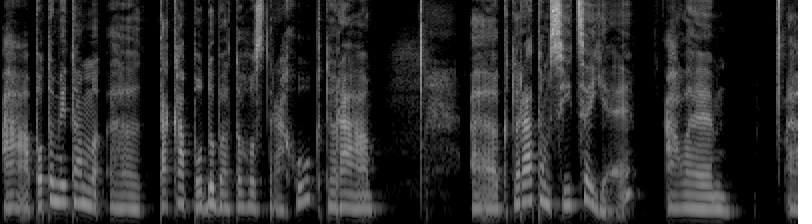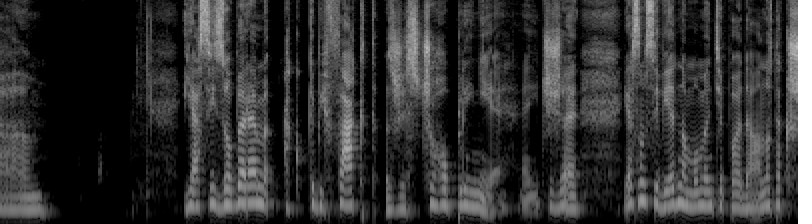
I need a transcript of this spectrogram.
A potom je tam e, taká podoba toho strachu, ktorá, e, ktorá tam síce je, ale e, ja si zoberem ako keby fakt, že z čoho plinie. Hej? Čiže ja som si v jednom momente povedala, no tak z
